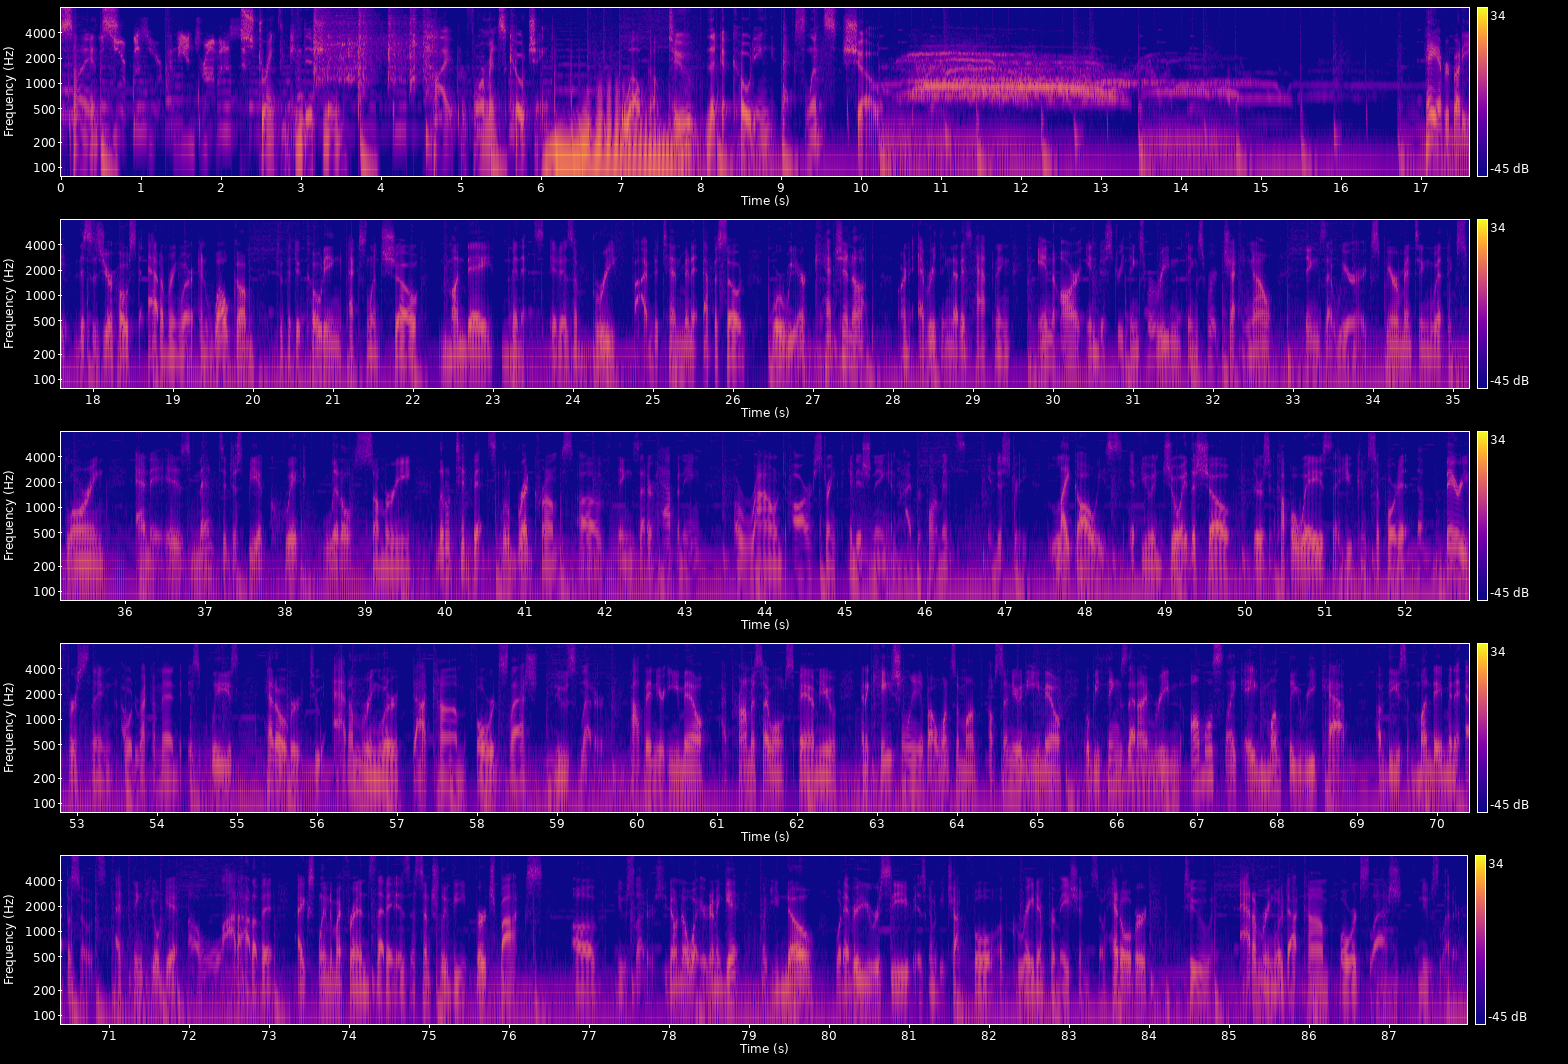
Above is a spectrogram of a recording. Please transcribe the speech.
sports science, strength and conditioning, high performance coaching. Welcome to the Decoding Excellence Show. Hey, everybody, this is your host, Adam Ringler, and welcome to the Decoding Excellence Show Monday Minutes. It is a brief five to 10 minute episode where we are catching up on everything that is happening in our industry things we're reading, things we're checking out, things that we are experimenting with, exploring. And it is meant to just be a quick little summary, little tidbits, little breadcrumbs of things that are happening around our strength conditioning and high performance industry. Like always, if you enjoy the show, there's a couple ways that you can support it. The very first thing I would recommend is please head over to adamringler.com forward slash newsletter. Pop in your email. I promise I won't spam you. And occasionally, about once a month, I'll send you an email. It will be things that I'm reading, almost like a monthly recap of these Monday Minute episodes. I think you'll get a lot out of it. I explained to my friends that it is essentially the Birchbox of newsletters. You don't know what you're going to get, but you know whatever you receive is going to be chock full of great information. So head over to adamringler.com forward slash newsletter.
